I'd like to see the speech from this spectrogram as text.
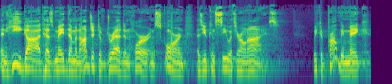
and he, God, has made them an object of dread and horror and scorn, as you can see with your own eyes. We could probably make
